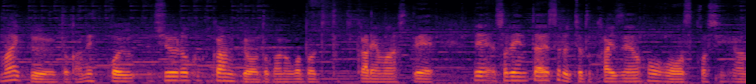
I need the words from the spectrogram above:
マイクとかね、こういう収録環境とかのことをちょっと聞かれまして、で、それに対するちょっと改善方法を少し、あの、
